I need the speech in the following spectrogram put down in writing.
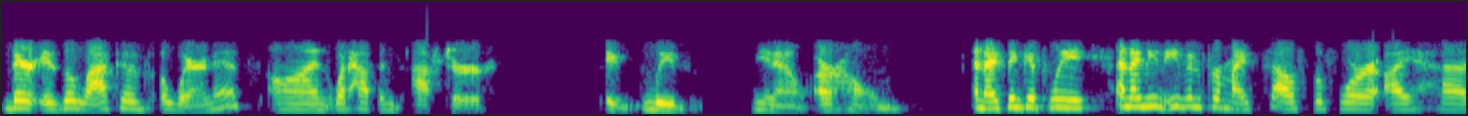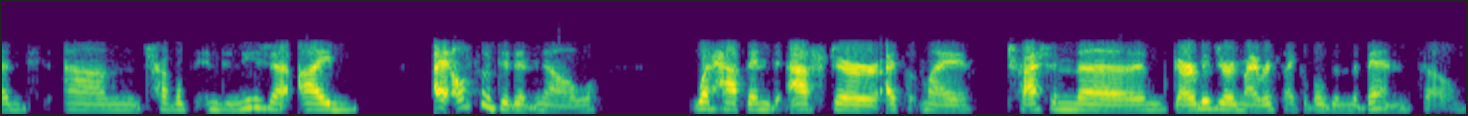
there is a lack of awareness on what happens after it leaves, you know, our home. And I think if we, and I mean, even for myself, before I had um, traveled to Indonesia, I, I also didn't know what happened after I put my trash in the garbage or my recyclables in the bin. So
